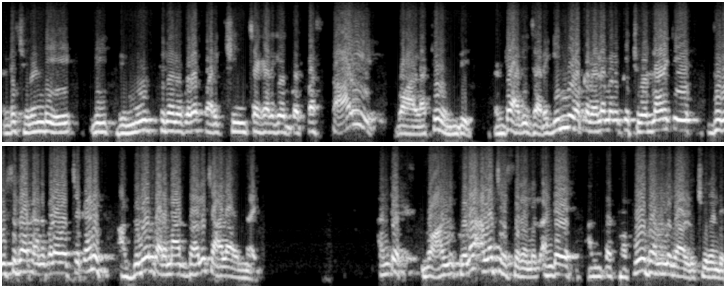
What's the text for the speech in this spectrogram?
అంటే చూడండి మీ త్రిమూర్తులను కూడా పరీక్షించగలిగే గొప్ప స్థాయి వాళ్ళకి ఉంది. అంటే అది జరిగింది. ఒకవేళ మనకు చూడడానికి దురుసుగా కనపడవచ్చు కానీ అందులో పరమార్థాలు చాలా ఉన్నాయి. అంటే వాళ్ళు కూడా అలా చేస్తారు అంటే అంత తపోధనులు వాళ్ళు చూడండి.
